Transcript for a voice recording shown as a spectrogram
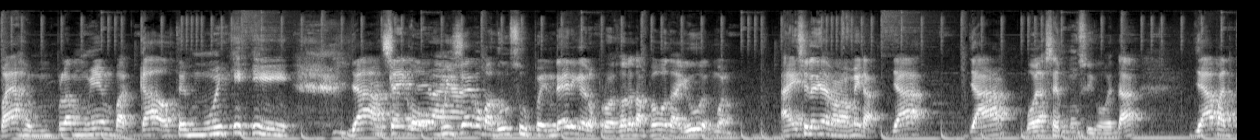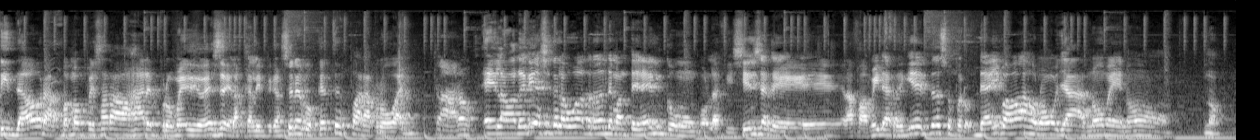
vayas en un plan muy embarcado, estés muy ya En seco, candela, muy ya. seco para tú suspender y que los profesores tampoco te ayuden. Bueno, ahí sí le dije a mamá, mira, ya, ya voy a ser músico, ¿verdad? Ya a partir de ahora vamos a empezar a bajar el promedio ese de las calificaciones porque esto es para probar. Claro. En la batería sí te la voy a tratar de mantener con, con la eficiencia que la familia requiere y todo eso, pero de ahí para abajo no, ya no me, no, no.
